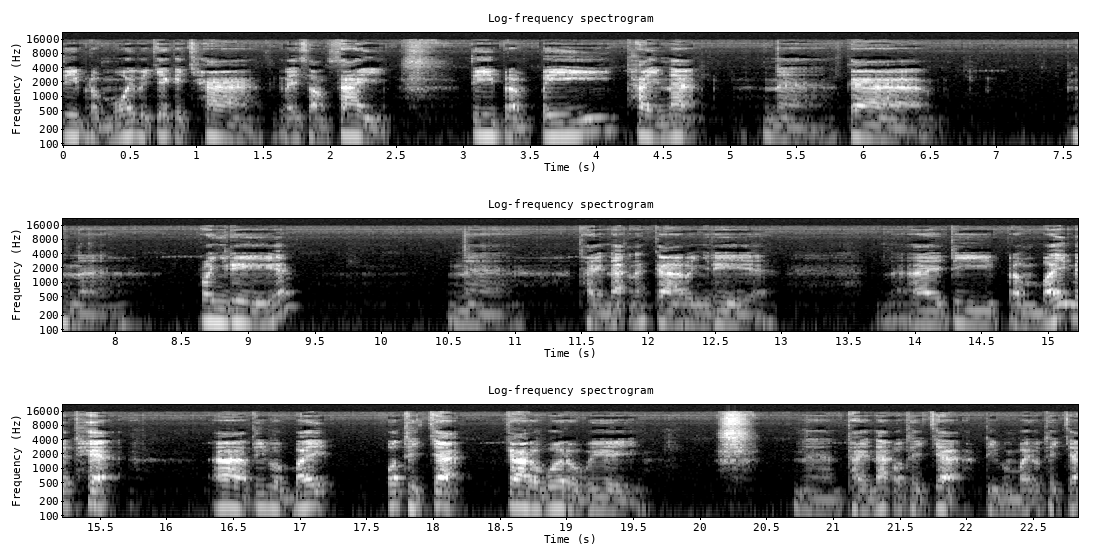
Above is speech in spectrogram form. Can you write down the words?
ទី6វិជកិច្ឆាសេចក្តីសង្ស័យទី7ថៃណៈណាការណារញរាណាថៃណៈណាការរញរាហើយទី8មិថៈអាទី8ឧទ្ធិចៈការរវើរវាយ ណាថៃណៈឧទ្ធិចៈទី8ឧទ្ធិចៈ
